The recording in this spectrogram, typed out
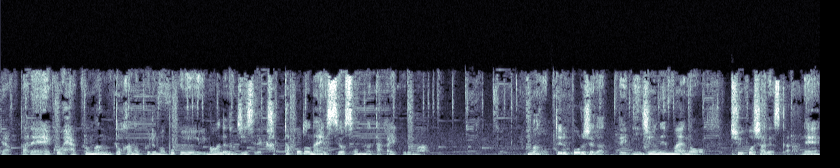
やっぱね、500万とかの車僕、今までの人生で買ったことないですよ、そんな高い車。今乗ってるポルシェだって20年前の中古車ですからね。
